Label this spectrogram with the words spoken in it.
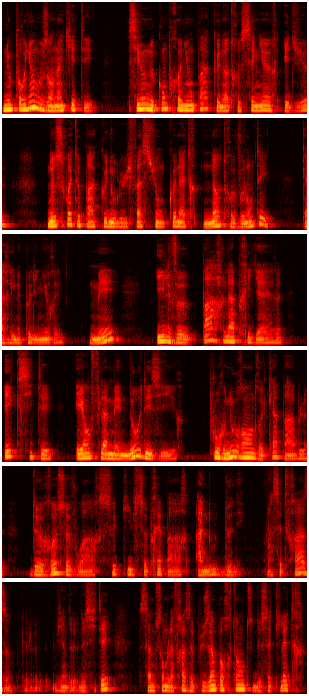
Nous pourrions nous en inquiéter si nous ne comprenions pas que notre Seigneur et Dieu ne souhaite pas que nous lui fassions connaître notre volonté, car il ne peut l'ignorer, mais il veut, par la prière, exciter et enflammer nos désirs pour nous rendre capables de recevoir ce qu'il se prépare à nous donner. cette phrase que je viens de, citer, ça me semble la phrase la plus importante de cette lettre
